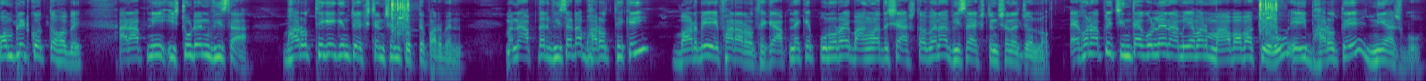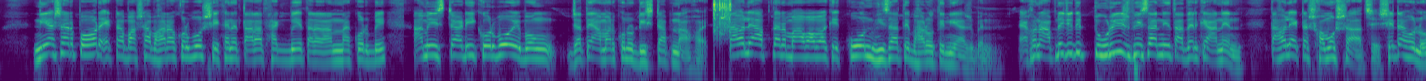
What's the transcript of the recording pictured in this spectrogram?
কমপ্লিট করতে হবে। আর আপনি স্টুডেন্ট ভিসা ভারত থেকে কিন্তু এক্সটেনশন করতে পারবেন। মানে আপনার ভিসাটা ভারত থেকেই বাড়বে এফআরআরও থেকে। আপনাকে পুনরায় বাংলাদেশে আসতে হবে না ভিসা এক্সটেনশনের জন্য। এখন আপনি চিন্তা করলেন, আমি আমার মা বাবাকেও এই ভারতে নিয়ে আসব। নিয়ে আসার পর একটা বাসা ভাড়া করব, সেখানে তারা থাকবে, তারা রান্না করবে। আমি স্টাডি করব এবং যাতে আমার কোনো ডিস্টার্ব না হয়। তাহলে আপনার মা বাবাকে কোন ভিসাতে ভারতে নিয়ে আসবেন? এখন আপনি যদি ট্যুরিস্ট ভিসা নিয়ে তাদেরকে আনেন, তাহলে একটা সমস্যা আছে। সেটা হলো,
